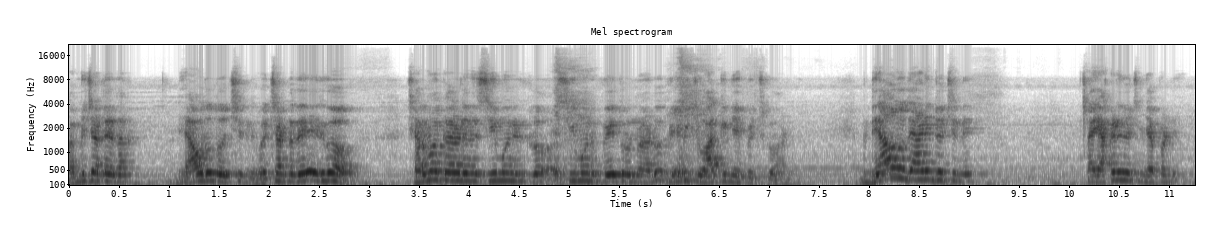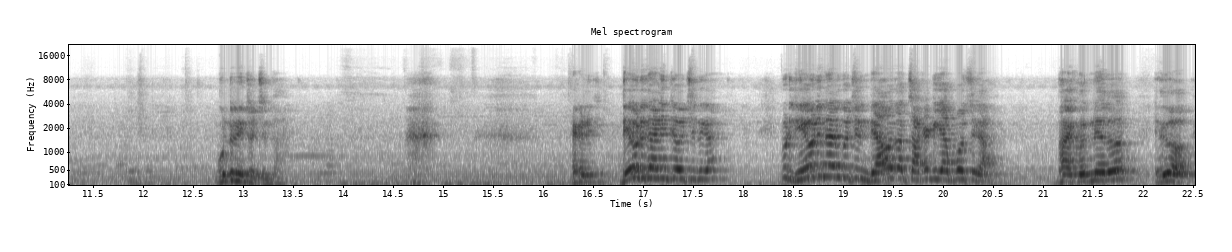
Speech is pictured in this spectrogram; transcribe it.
పంపించట్లేదా? దేవదూత వచ్చింది. వచ్చంటదే ఇదిగో చర్మకారుడైన సీమోని ఇంట్లో సీమోని పేతురున్నాడు పిలిపించి వాక్యం చేయించుకోవాడు దేవదూత ఎక్కడి నుంచి వచ్చింది? అది ఎక్కడి నుంచి వచ్చింది చెప్పండి. గుంటూరు నుంచి వచ్చిందా? ఎక్కడి నుంచి? దేవుడి కాడి నుంచి వచ్చిందిగా? ఇప్పుడు దేవుడి దానికి వచ్చింది. దేవత చక్కగా చెప్పవచ్చుగా మా కొన్నేళ్ళు ఇదిగో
